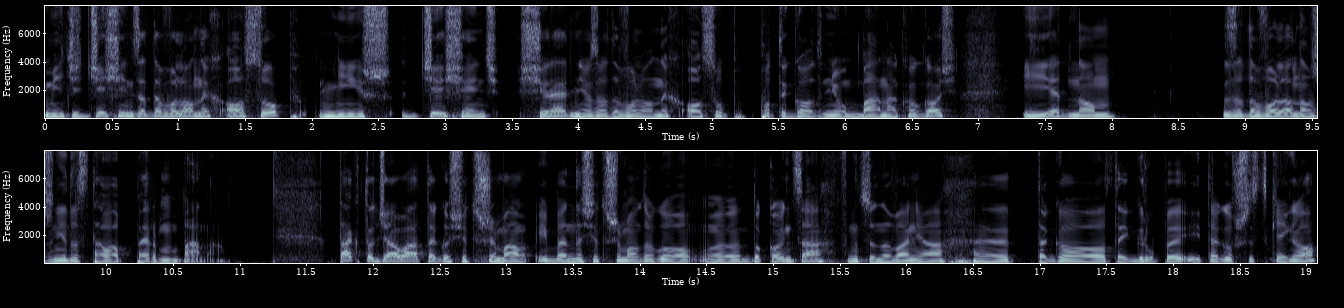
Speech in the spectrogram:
mieć 10 zadowolonych osób niż 10 średnio zadowolonych osób po tygodniu bana kogoś i jedną zadowoloną, że nie dostała permbana. Tak to działa, tego się trzymam i będę się trzymał tego e, do końca funkcjonowania e, tego, tej grupy i tego wszystkiego.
